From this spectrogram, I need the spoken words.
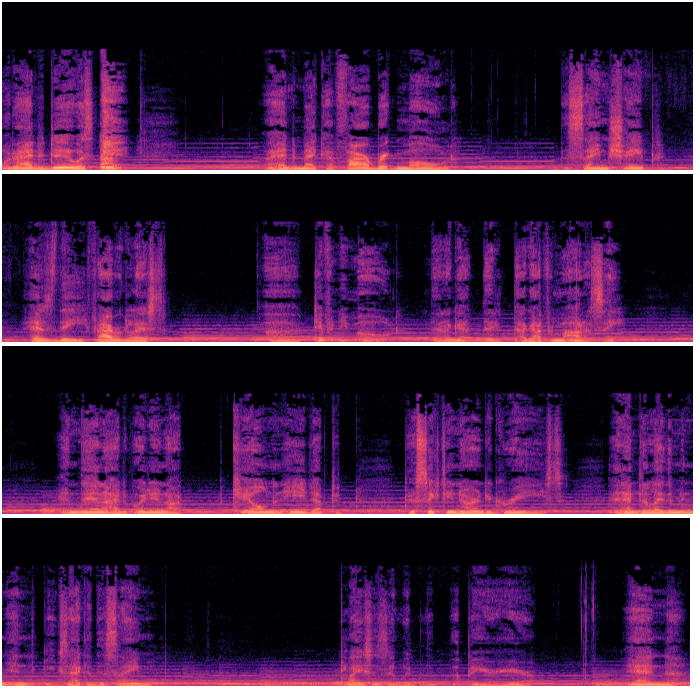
what I had to do was I had to make a fire brick mold the same shape as the fiberglass uh, Tiffany mold that I got that I got from Odyssey. And then I had to put in a kiln and heat up to, to 1600 degrees and had to lay them in, in exactly the same places that would appear here. And uh,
